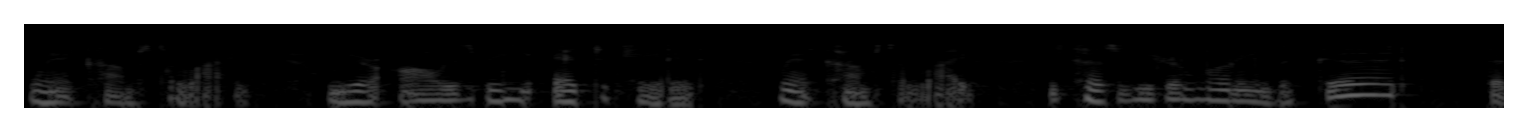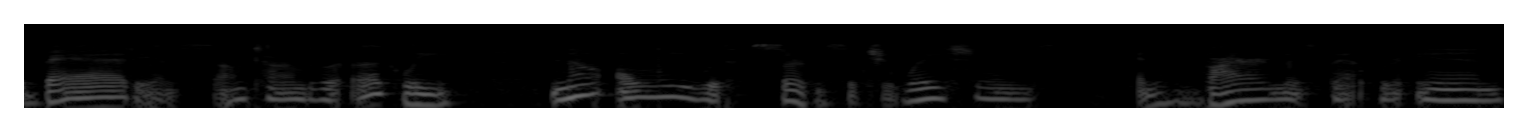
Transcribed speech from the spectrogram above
when it comes to life. We are always being educated when it comes to life because we are learning the good, the bad, and sometimes the ugly, not only with certain situations, environments that we're in,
